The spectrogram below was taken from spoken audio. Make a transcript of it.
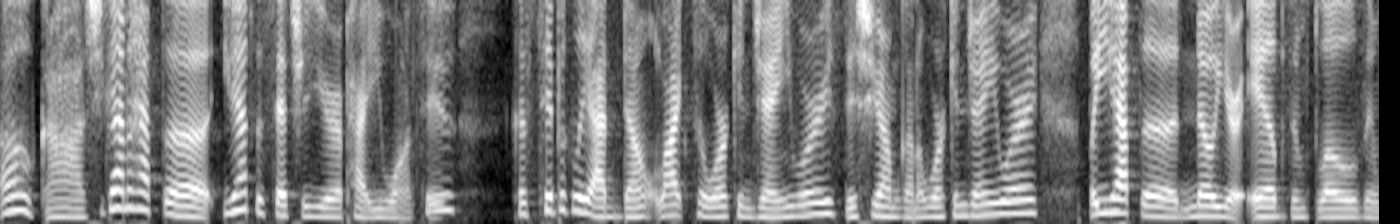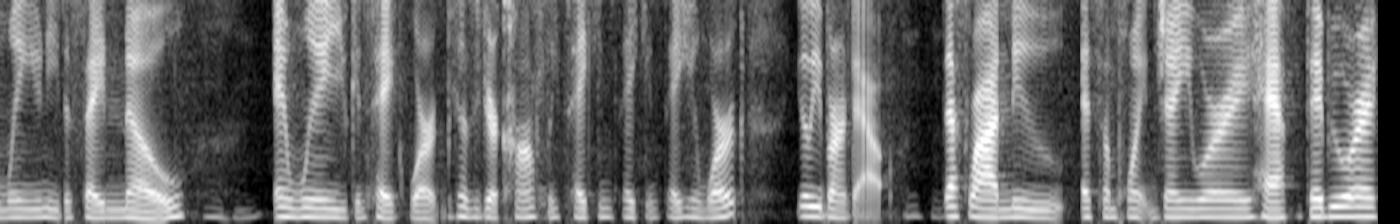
Oh gosh, you kind of have to you have to set your year up how you want to. Cause typically I don't like to work in January's. This year I'm gonna work in January, but you have to know your ebbs and flows and when you need to say no, and when you can take work. Because if you're constantly taking, taking, taking work, you'll be burnt out. That's why I knew at some point January, half February,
